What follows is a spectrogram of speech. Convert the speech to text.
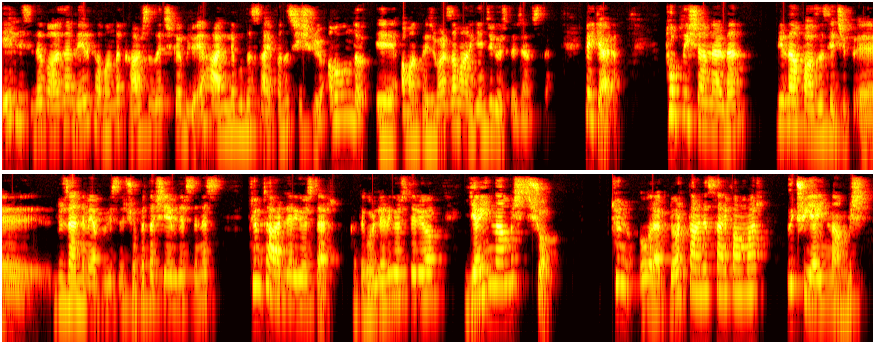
50'si de bazen veri tabanında karşınıza çıkabiliyor. E haliyle bu da sayfanız şişiriyor. Ama bunun da e, avantajı var. Zamanı gelince göstereceğim size. Pekala. Toplu işlemlerden birden fazla seçip e, düzenleme yapabilirsiniz, çöpe taşıyabilirsiniz. Tüm tarihleri göster, kategorileri gösteriyor. Yayınlanmış şu. Tüm olarak 4 tane sayfam var. 3'ü yayınlanmış.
